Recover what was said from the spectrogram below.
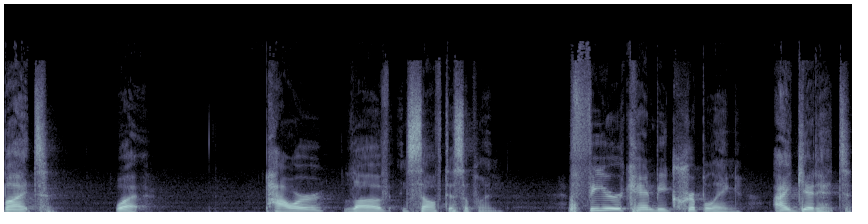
but what? Power, love, and self discipline. Fear can be crippling. I get it.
